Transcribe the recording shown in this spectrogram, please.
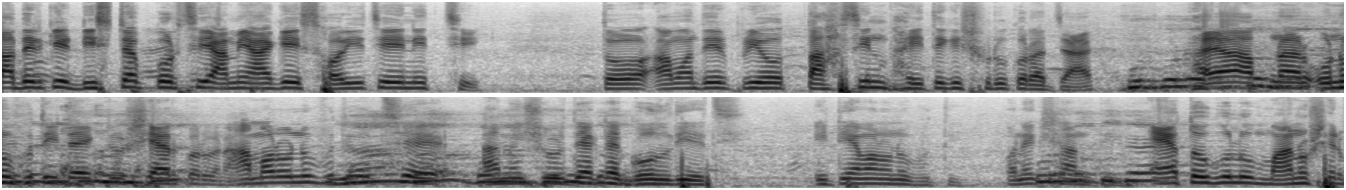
তাদেরকে ডিস্টার্ব করছি আমি আগে সরি চেয়ে নিচ্ছি। তো আমাদের প্রিয় তাহসিন ভাই থেকে শুরু করা যাক। ভাইয়া আপনার অনুভূতিটা একটু শেয়ার করবেন আমার অনুভূতি হচ্ছে আমি শুরুতে একটা গোল দিয়েছি। এটি আমার অনুভূতি। অনেক শান্তি। এতগুলো মানুষের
